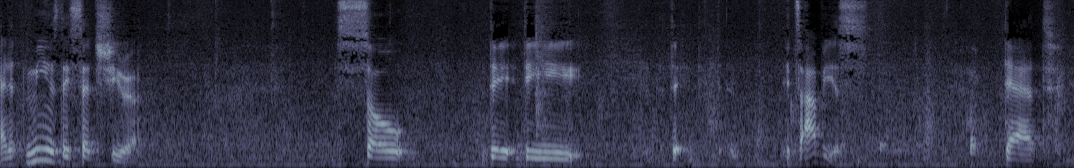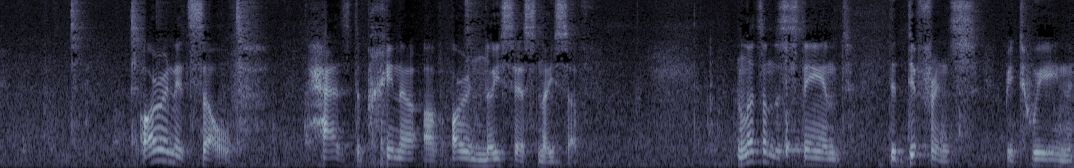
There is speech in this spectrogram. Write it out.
and it means they said Shira. So the, the, the it's obvious that Oren itself has the pchina of Oren Noises Noisav. And let's understand the difference between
